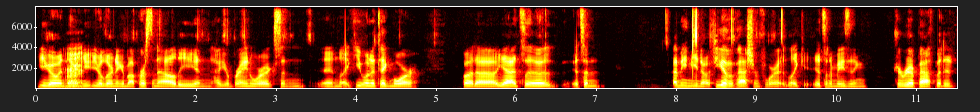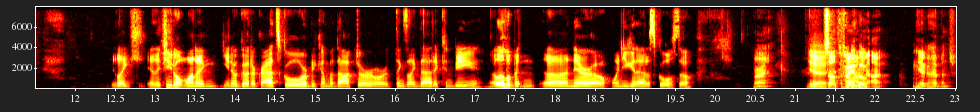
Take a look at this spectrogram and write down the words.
You go in there right. and you're learning about personality and how your brain works and and like you want to take more. But uh, yeah, it's a it's an I mean, you know, if you have a passion for it, like it's an amazing career path. But it, like, if you don't want to, you know, go to grad school or become a doctor or things like that, it can be a little bit uh, narrow when you get out of school. So, right, yeah. So, it's funny though. I, Yeah, go ahead, Bench.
